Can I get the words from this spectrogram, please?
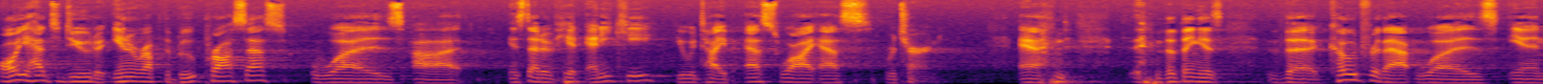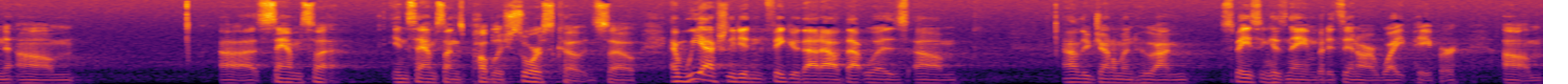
all you had to do to interrupt the boot process was uh, instead of hit any key, you would type SYS return. And the thing is, the code for that was in um, uh, Samsung, in Samsung's published source code. So, and we actually didn't figure that out. That was um, another gentleman who I'm spacing his name, but it's in our white paper, um,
